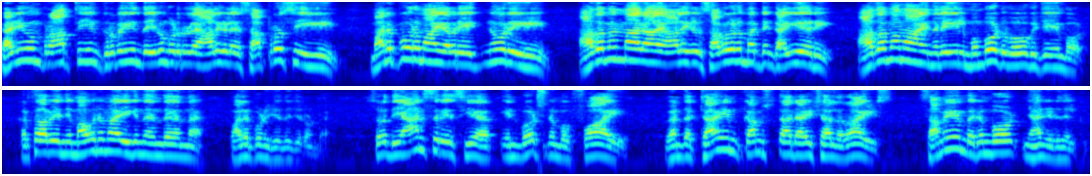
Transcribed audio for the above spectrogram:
കഴിവും പ്രാപ്തിയും കൃപയും ദൈവം കൊടുത്തുള്ള ആളുകളെ സപ്രസ് ചെയ്യുകയും മനഃപൂർവമായി അവരെ ഇഗ്നോർ ചെയ്യുകയും അധമന്മാരായ ആളുകൾ സഭകളും മറ്റും കയ്യേറി അധമമായ നിലയിൽ മുമ്പോട്ട് പോവുക ചെയ്യുമ്പോൾ കർത്താവ് നീ മൗനമായിരിക്കുന്നത് എന്താണെന്ന് പലപ്പോഴും ചിന്തിച്ചിട്ടുണ്ട്. So the answer is here in words number five when the time comes that I shall rise സമയം വരുമ്പോൾ ഞാൻ എഴുന്നേൽക്കും.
